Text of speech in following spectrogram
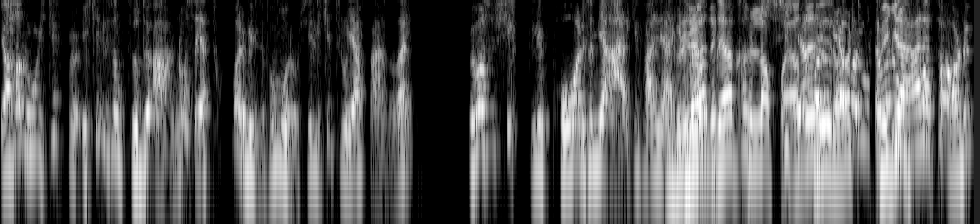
Ja, hallo, ikke, før, ikke liksom tro du er noe, så jeg tok bare bilde for moro skyld. Ikke tro jeg er fan av deg. Hun var så skikkelig på. liksom, Jeg er ikke fan. jeg er ikke ja, det er klappa, ja, det jeg rart. Men greia er Hvorfor tar du er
